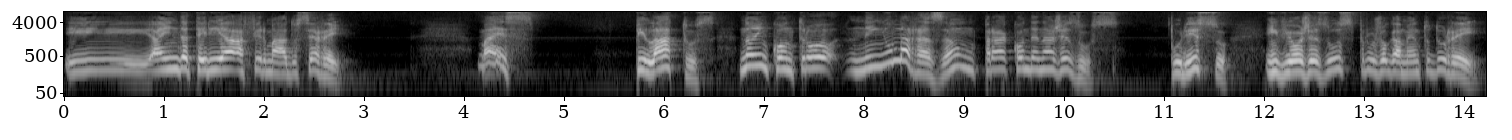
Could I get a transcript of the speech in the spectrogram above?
e ainda teria afirmado ser rei. Mas Pilatos não encontrou nenhuma razão para condenar Jesus. Por isso, enviou Jesus para o julgamento do rei.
